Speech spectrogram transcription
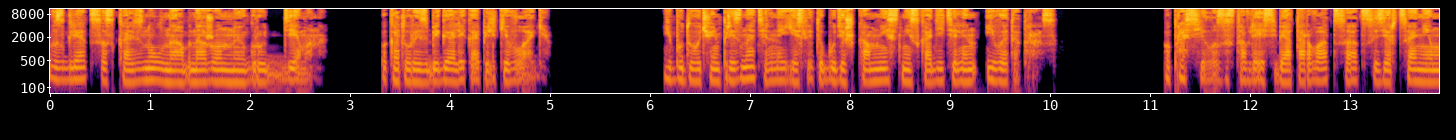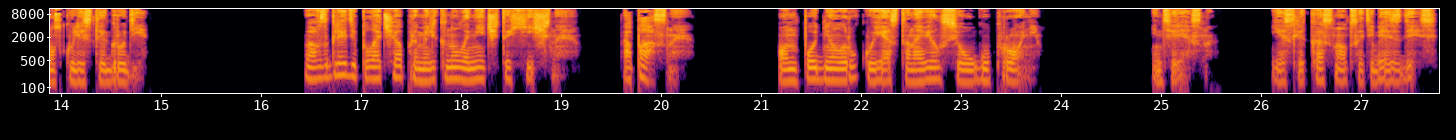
Взгляд соскользнул на обнаженную грудь демона, по которой сбегали капельки влаги. И буду очень признательна, если ты будешь ко мне снисходителен и в этот раз. Попросила, заставляя себя оторваться от созерцания мускулистой груди. Во взгляде палача промелькнуло нечто хищное, опасное. Он поднял руку и остановился у губ Рони. Интересно, если коснуться тебя здесь,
